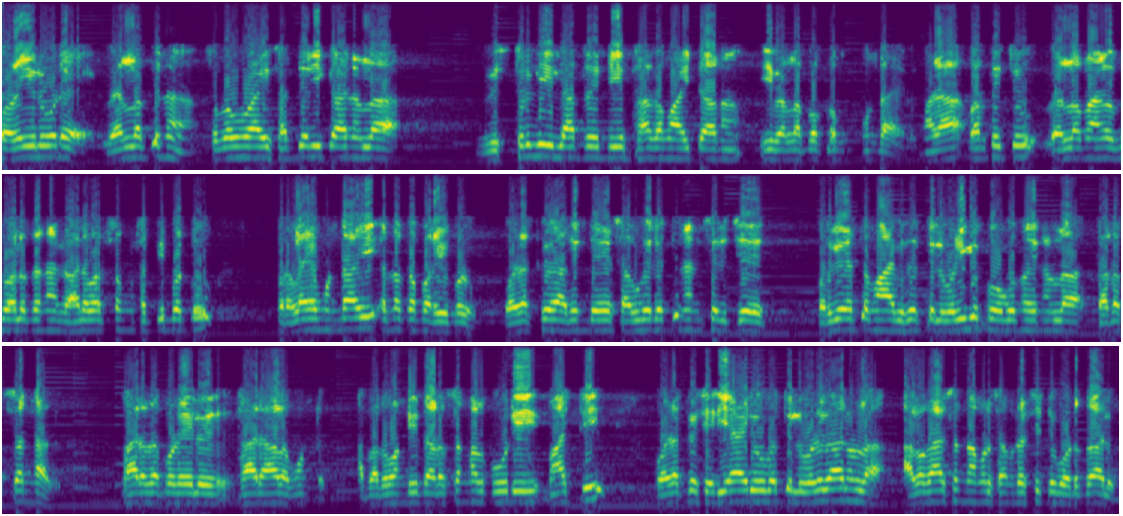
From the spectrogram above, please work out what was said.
പുഴയിലൂടെ വെള്ളത്തിന് സുഗമമായി സഞ്ചരിക്കാനുള്ള വിസ്തൃതി ഇല്ലാത്തതിന്റെയും ഭാഗമായിട്ടാണ് ഈ വെള്ളപ്പൊക്കം ഉണ്ടായത്. മഴ വർദ്ധിച്ചു വെള്ളം അതുപോലെ തന്നെ കാലവർഷം ശക്തിപ്പെട്ടു പ്രളയമുണ്ടായി എന്നൊക്കെ പറയുമ്പോഴും വഴക്ക് അതിന്റെ സൗകര്യത്തിനനുസരിച്ച് പ്രകൃതമായ വിധത്തിൽ ഒഴുകിപ്പോകുന്നതിനുള്ള തടസ്സങ്ങൾ ഭാരതപ്പുഴയിൽ ധാരാളമുണ്ട്. അപ്പൊ അതുകൊണ്ട് ഈ തടസ്സങ്ങൾ കൂടി മാറ്റി വഴക്ക് ശരിയായ രൂപത്തിൽ ഒഴുകാനുള്ള അവകാശം നമ്മൾ സംരക്ഷിച്ചു കൊടുത്താലും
